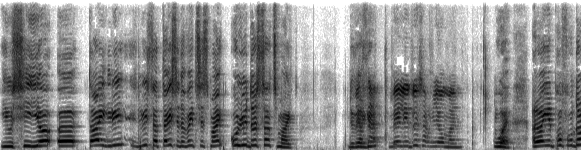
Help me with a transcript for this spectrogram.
Et aussi, il y a euh, taille. Lui, lui, sa taille, c'est de 26 mètres au lieu de cm. De Mais, ça- mais les deux, ça revient au même. Ouais. Alors, il y a une profondeur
